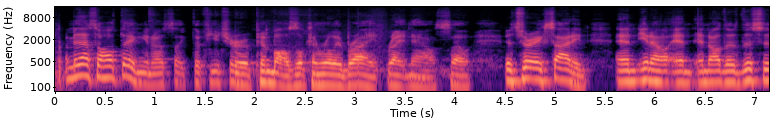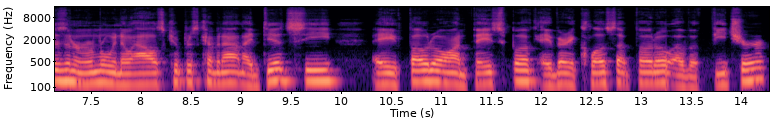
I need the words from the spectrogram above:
I mean, that's the whole thing. You know, it's like the future of pinball is looking really bright right now. So it's very exciting. And you know, and and although this isn't a rumor, we know Alice Cooper's coming out, and I did see a photo on Facebook, a very close-up photo of a feature,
